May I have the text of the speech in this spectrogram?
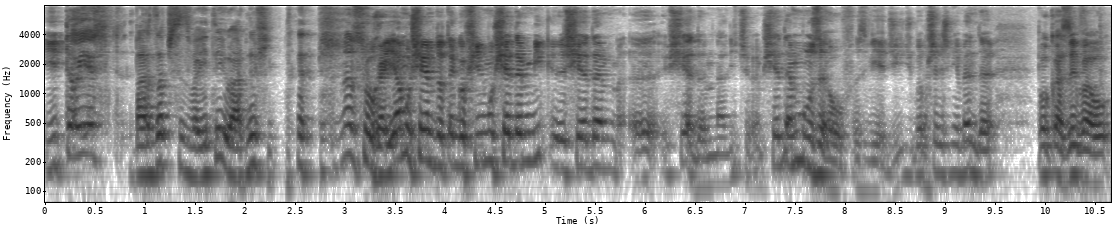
I to jest Bardzo przyzwoity i ładny film. no słuchaj, ja musiałem do tego filmu 7, mik- 7, e, 7 naliczyłem, 7 muzeów zwiedzić, bo przecież nie będę pokazywał,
